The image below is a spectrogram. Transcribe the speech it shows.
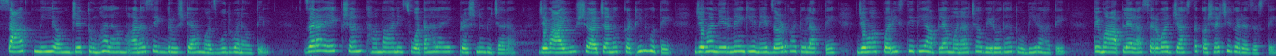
सात नियम जे तुम्हाला मानसिकदृष्ट्या मजबूत बनवतील. जरा एक क्षण थांबा आणि स्वतःला एक प्रश्न विचारा. जेव्हा आयुष्य अचानक कठीण होते जेव्हा निर्णय घेणे जड वाटू लागते जेव्हा परिस्थिती आपल्या मनाच्या विरोधात उभी राहते तेव्हा आपल्याला सर्वात जास्त कशाची गरज असते?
